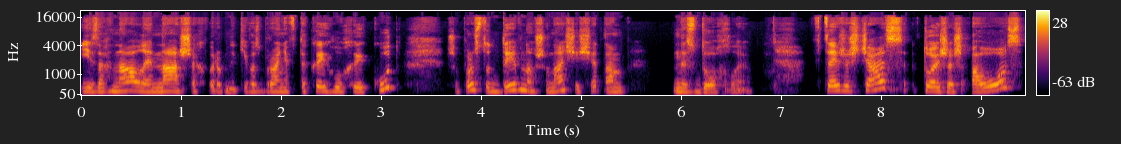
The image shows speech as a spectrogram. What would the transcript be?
і загнали наших виробників озброєння в такий глухий кут, що просто дивно, що наші ще там не здохли. В цей же час той же ж АОС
